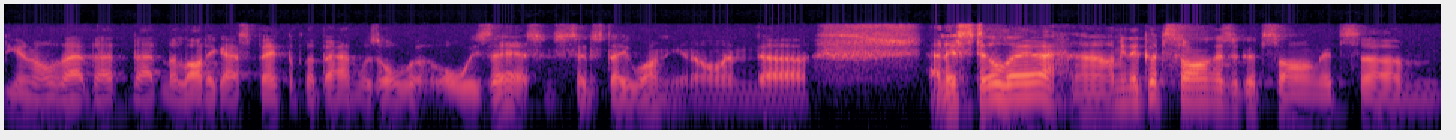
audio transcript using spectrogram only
you know, that that that melodic aspect of the band was always always there since since day one, you know, and uh, and it's still there. Uh, I mean, a good song is a good song. It's um,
